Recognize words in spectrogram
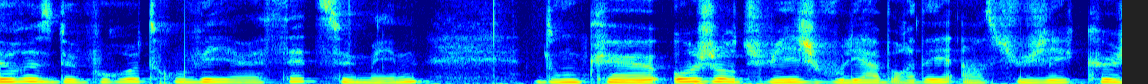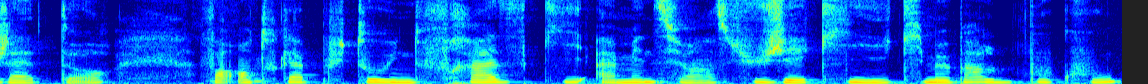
heureuse de vous retrouver euh, cette semaine. Donc euh, aujourd'hui, je voulais aborder un sujet que j'adore, enfin en tout cas plutôt une phrase qui amène sur un sujet qui, qui me parle beaucoup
